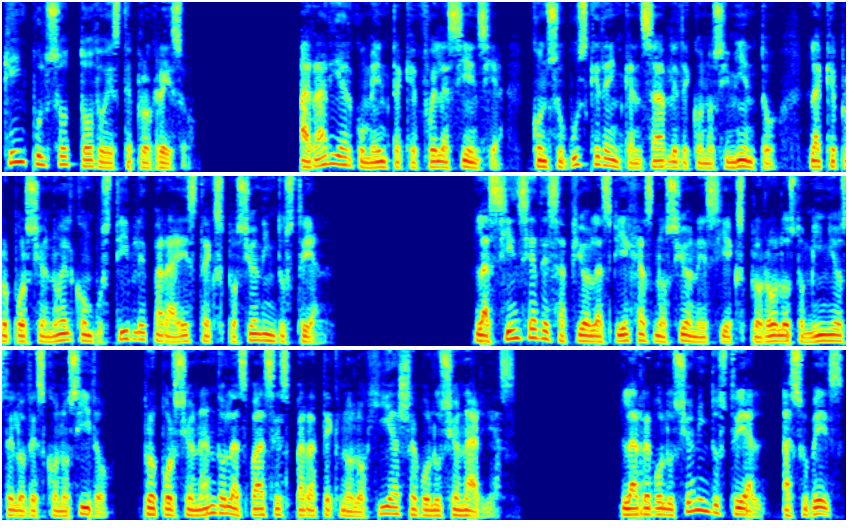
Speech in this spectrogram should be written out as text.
¿qué impulsó todo este progreso? Harari argumenta que fue la ciencia, con su búsqueda incansable de conocimiento, la que proporcionó el combustible para esta explosión industrial. La ciencia desafió las viejas nociones y exploró los dominios de lo desconocido, proporcionando las bases para tecnologías revolucionarias. La revolución industrial, a su vez,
